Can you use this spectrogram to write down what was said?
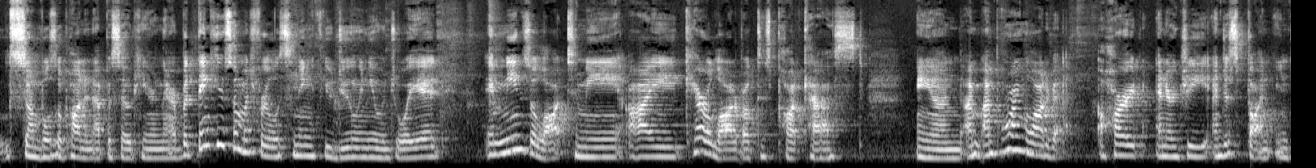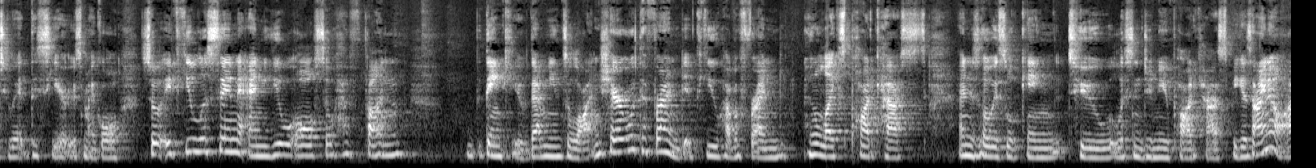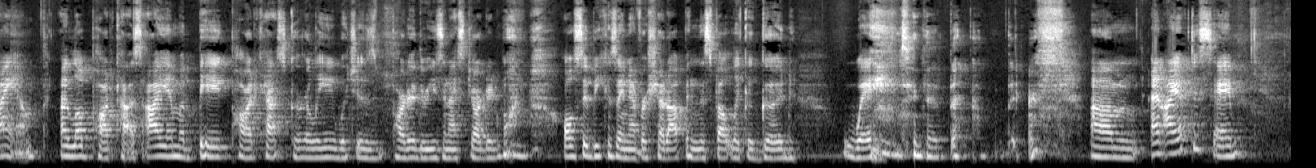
stumbles upon an episode here and there. But thank you so much for listening if you do and you enjoy it it means a lot to me. I care a lot about this podcast, and I'm, I'm pouring a lot of heart, energy, and just fun into it this year is my goal. So if you listen and you also have fun, thank you. That means a lot. And share it with a friend if you have a friend who likes podcasts and is always looking to listen to new podcasts because I know I am. I love podcasts. I am a big podcast girly, which is part of the reason I started one. Also because I never shut up and this felt like a good way to get that out there. Um, and I have to say,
